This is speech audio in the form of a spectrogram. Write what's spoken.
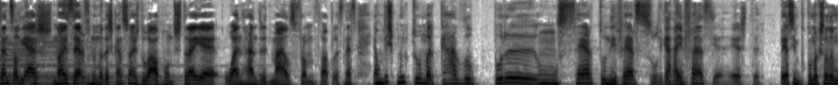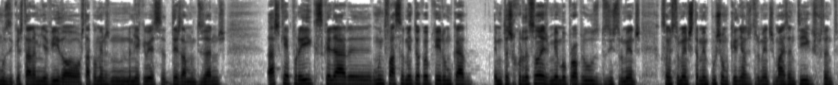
Santos, aliás, Noise Erve, numa das canções do álbum de estreia 100 Miles from Thoughtlessness, é um disco muito marcado por eh, um certo universo ligado à infância, este. É assim, como a questão da música está na minha vida, ou está pelo menos na minha cabeça desde há muitos anos, acho que é por aí que se calhar eh, muito facilmente eu acabei por cair um bocado em muitas recordações, mesmo o próprio uso dos instrumentos, que são instrumentos que também puxam um bocadinho aos instrumentos mais antigos, portanto,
